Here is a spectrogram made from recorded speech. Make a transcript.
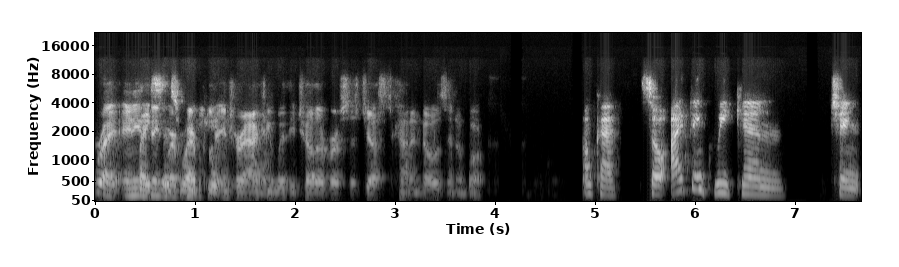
Right. Anything where people, where people, are interacting yeah. with each other versus just kind of nose in a book. Okay. So I think we can change.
